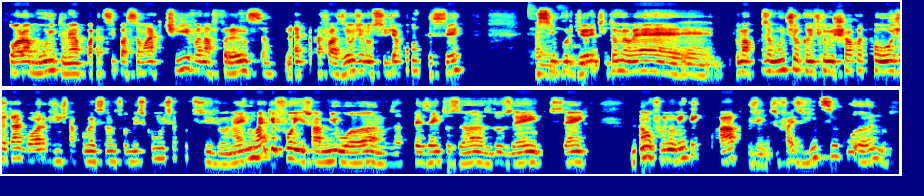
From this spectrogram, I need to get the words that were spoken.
explora muito, né, a participação ativa na França, né, para fazer o genocídio acontecer assim por diante. Então, meu, é, é uma coisa muito chocante que eu me choco até hoje, até agora que a gente está conversando sobre isso, como isso é possível, né? E não é que foi isso há mil anos, há 300 anos, 200, 100. Não, foi em 94, gente. Isso faz 25 anos.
